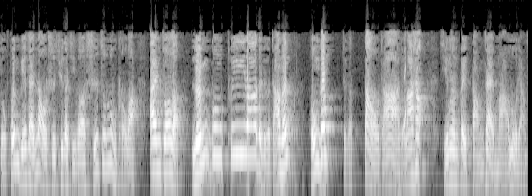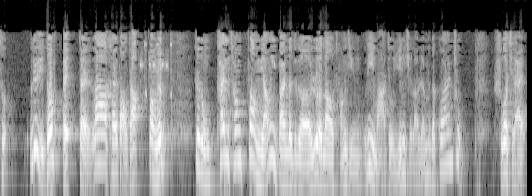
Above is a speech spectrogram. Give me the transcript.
就分别在闹市区的几个十字路口啊安装了人工推拉的这个闸门，红灯这个倒闸就拉上，行人被挡在马路两侧，绿灯哎再拉开倒闸放人，这种开仓放粮一般的这个热闹场景，立马就引起了人们的关注。说起来，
